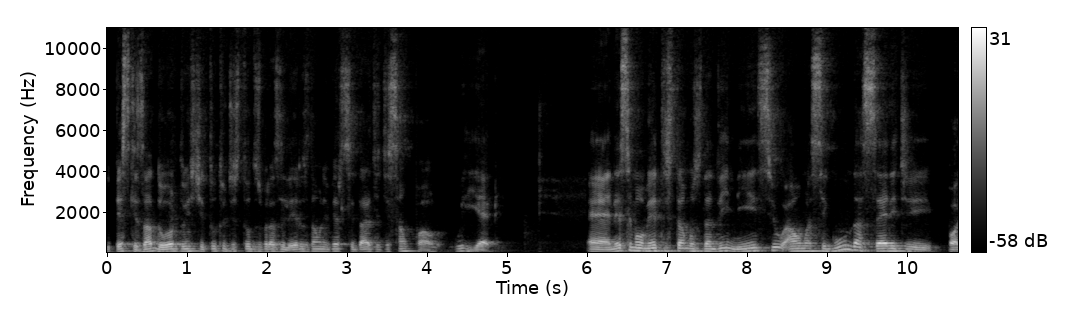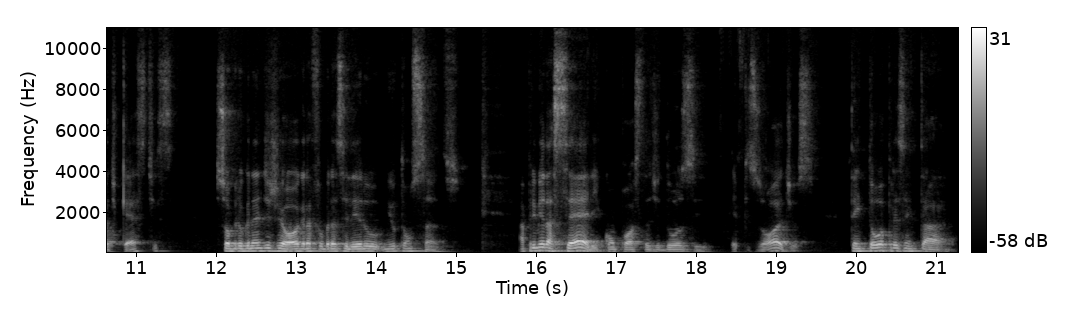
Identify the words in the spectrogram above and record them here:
e pesquisador do Instituto de Estudos Brasileiros da Universidade de São Paulo, o IEB. É, nesse momento, estamos dando início a uma segunda série de podcasts sobre o grande geógrafo brasileiro Milton Santos. A primeira série, composta de 12 episódios, tentou apresentar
